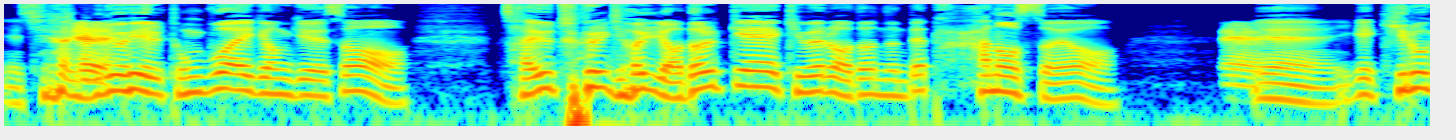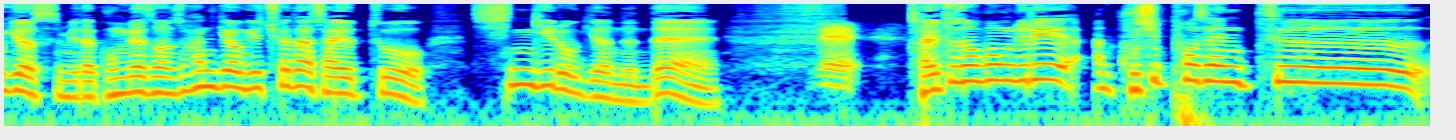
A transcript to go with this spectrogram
예, 지난 네. 일요일 동부와의 경기에서 자유투를 18개 기회를 얻었는데 다 넣었어요. 네. 예, 이게 기록이었습니다. 국내 선수 한 경기 최다 자유투 신기록이었는데 네. 자유투 성공률이 한 90%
